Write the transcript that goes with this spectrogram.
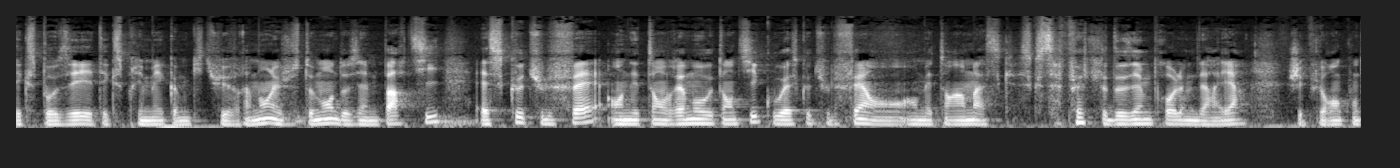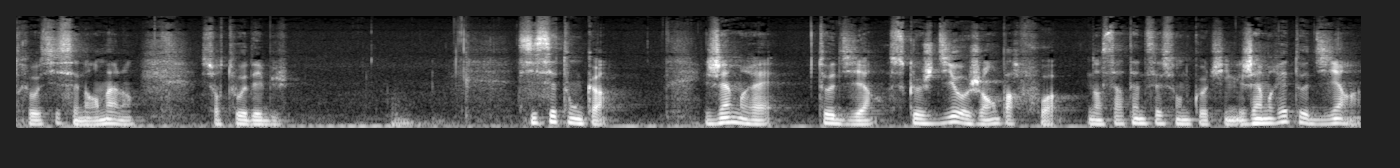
t'exposer et t'exprimer comme qui tu es vraiment? Et justement, deuxième partie, est-ce que tu le fais en étant vraiment authentique ou est-ce que tu le fais en, mettant un masque? Est-ce que ça peut être le deuxième problème derrière? J'ai pu le rencontrer aussi, c'est normal, hein, surtout au début. Si c'est ton cas, j'aimerais te dire ce que je dis aux gens parfois dans certaines sessions de coaching. J'aimerais te dire,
